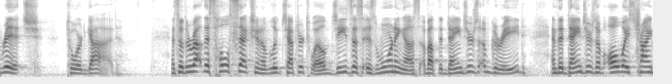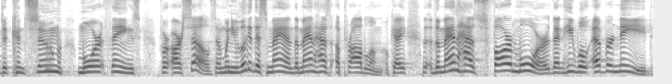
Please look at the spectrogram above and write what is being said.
rich toward God. And so, throughout this whole section of Luke chapter 12, Jesus is warning us about the dangers of greed and the dangers of always trying to consume more things for ourselves. And when you look at this man, the man has a problem, okay? The man has far more than he will ever need,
